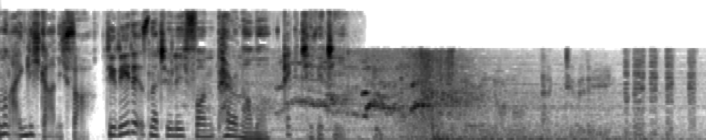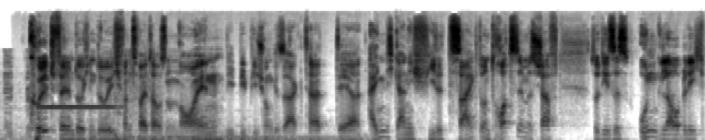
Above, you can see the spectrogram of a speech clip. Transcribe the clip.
man eigentlich gar nicht sah. Die Rede ist natürlich von Paranormal Activity. Kultfilm durch und durch von 2009, wie Bibi schon gesagt hat, der eigentlich gar nicht viel zeigt und trotzdem es schafft, so dieses unglaublich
